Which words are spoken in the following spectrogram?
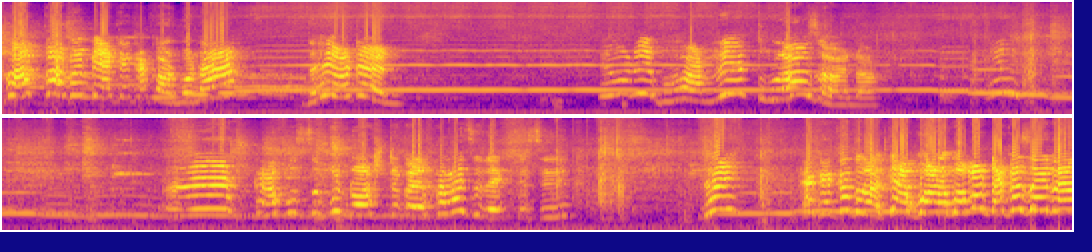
সব কাম আমি একা একা করব না? দেখি, ওঠেন। এবারে ভারে তোলাও যায় না। কাপড় চোপড় নষ্ট করে ফেলাইছে দেখতেছি। এক একা যায় না।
